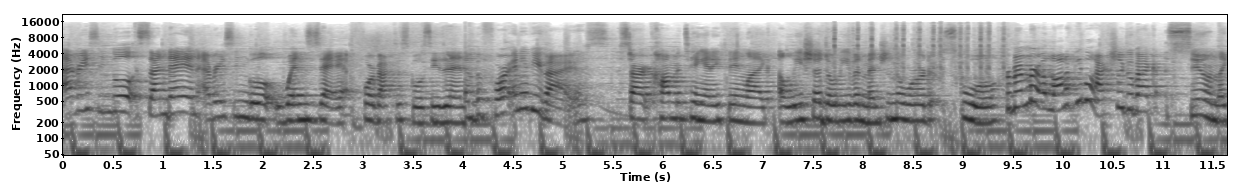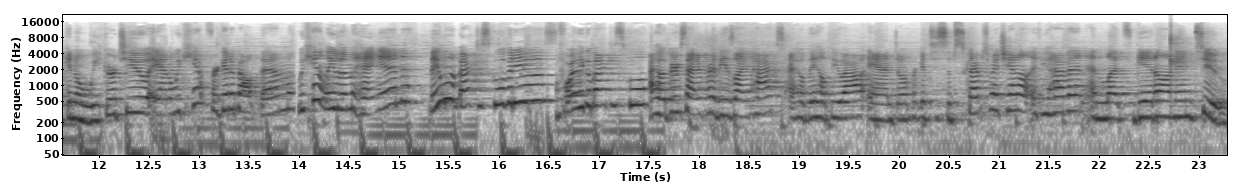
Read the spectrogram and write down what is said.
every single Sunday and every single Wednesday for back to school season. And before any of you guys start commenting anything like, Alisha, don't even mention the word school. Remember, a lot of people actually go back soon, like in a week or two, and we can't forget about them. We can't leave them hanging. They want back to school videos before they go back to school. I hope you're excited for these life hacks. I hope they help you out, and don't forget to subscribe to my channel if you haven't, and let's get on into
